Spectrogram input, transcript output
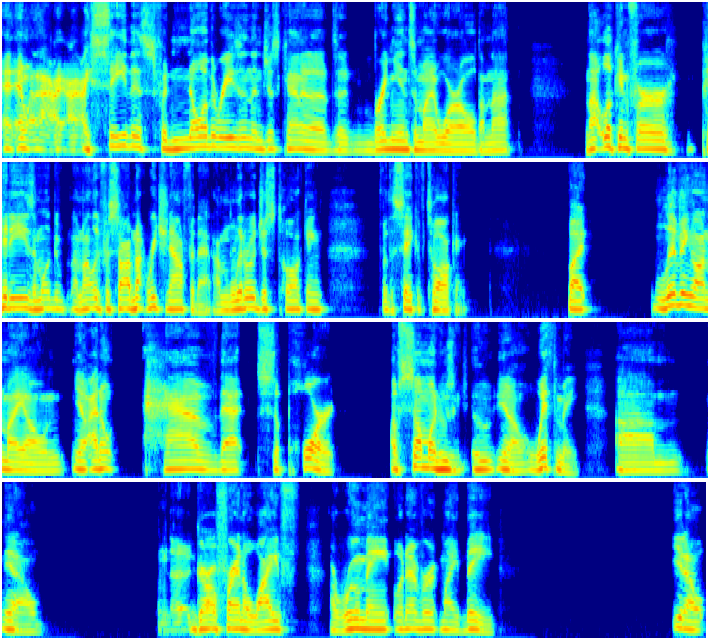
and, and I, I say this for no other reason than just kind of to bring you into my world. I'm not not looking for pities. I'm looking. I'm not looking for sorry. I'm not reaching out for that. I'm literally just talking for the sake of talking. But living on my own, you know, I don't have that support of someone who's who, you know, with me. Um, you know, a girlfriend, a wife, a roommate, whatever it might be. You know,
